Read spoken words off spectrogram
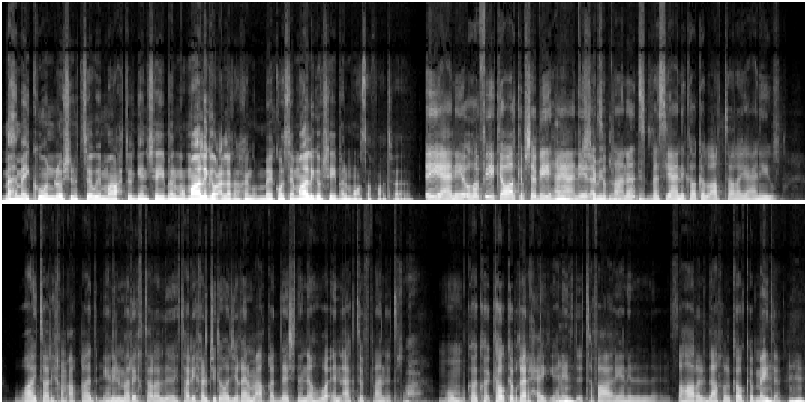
مهما يكون لو شنو تسوين ما راح تلقين شيء بهالم... ما لقوا على الأقل خلينا نقول بين قوسين ما لقوا شيء بهالمواصفات ف إي يعني هو في كواكب شبيهة يعني ال exoplanet. بس يعني كوكب الأرض ترى يعني وايد تاريخه معقد مم. يعني المريخ ترى التاريخ الجيولوجي غير معقد ليش؟ لأنه هو inactive planet صح مو كوك- كوكب غير حي يعني مم. التفاعل يعني الصهارة اللي داخل الكوكب ميتة مم.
